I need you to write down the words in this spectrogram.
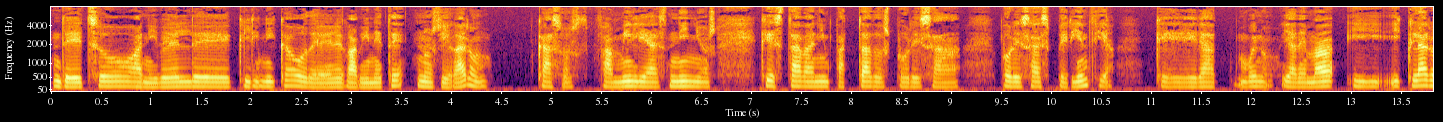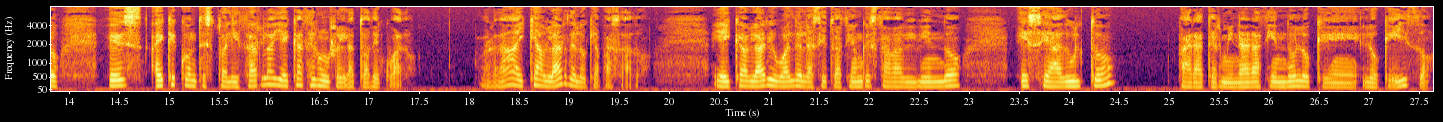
De hecho, a nivel de clínica o del gabinete nos llegaron casos, familias, niños que estaban impactados por esa, por esa experiencia que era bueno y además y, y, claro es hay que contextualizarla y hay que hacer un relato adecuado verdad hay que hablar de lo que ha pasado y hay que hablar igual de la situación que estaba viviendo ese adulto para terminar haciendo lo que lo que hizo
